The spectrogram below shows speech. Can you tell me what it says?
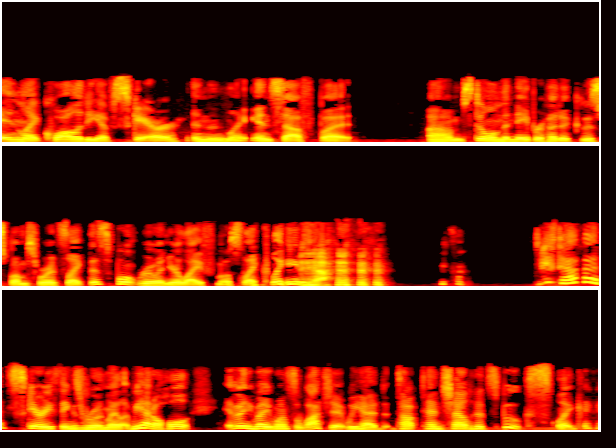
in like quality of scare and then like and stuff, but um still in the neighborhood of Goosebumps where it's like this won't ruin your life most likely. yeah, we have had scary things ruin my life. We had a whole if anybody wants to watch it, we had top 10 childhood spooks like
